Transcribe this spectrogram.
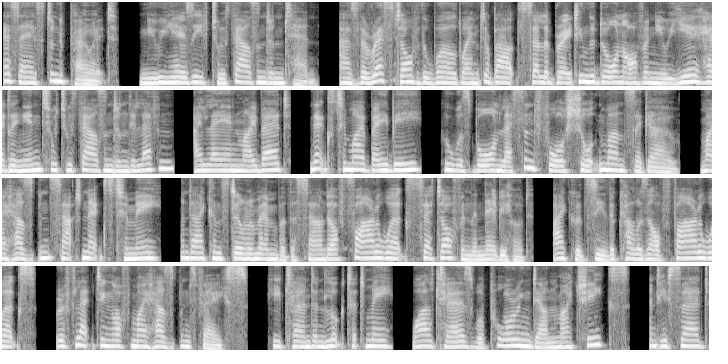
essayist and poet. New Year's Eve 2010. As the rest of the world went about celebrating the dawn of a new year heading into 2011, I lay in my bed, next to my baby, who was born less than four short months ago. My husband sat next to me, and I can still remember the sound of fireworks set off in the neighborhood. I could see the colors of fireworks, reflecting off my husband's face. He turned and looked at me, while tears were pouring down my cheeks, and he said,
